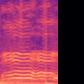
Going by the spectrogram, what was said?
more.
